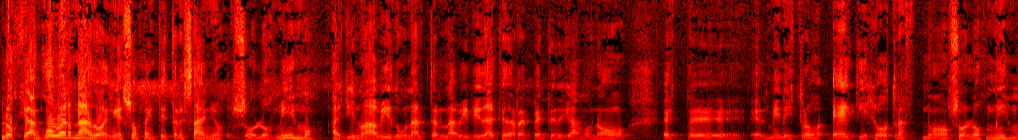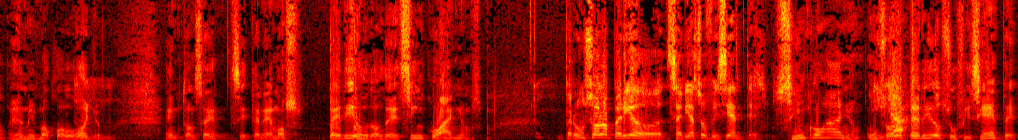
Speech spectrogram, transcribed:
los que han gobernado en esos 23 años son los mismos. Allí no ha habido una alternabilidad que de repente digamos, no, este, el ministro X, otras, no, son los mismos, es el mismo cogollo. Entonces, si tenemos periodos de cinco años, pero un solo periodo sería suficiente. Cinco años, un solo periodo suficiente.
